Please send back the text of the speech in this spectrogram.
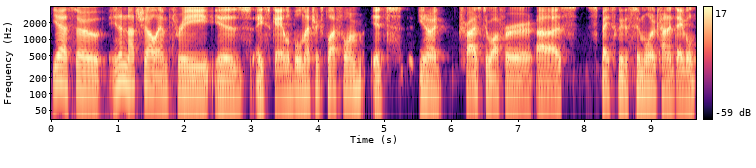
Yeah, so in a nutshell, M3 is a scalable metrics platform. It's, you know, it tries to offer uh, basically the similar kind of data,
